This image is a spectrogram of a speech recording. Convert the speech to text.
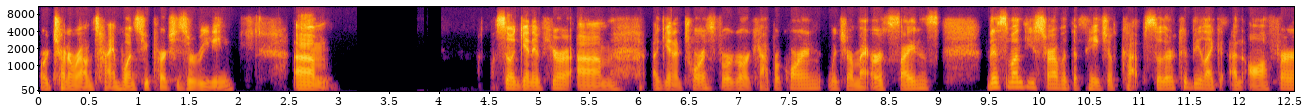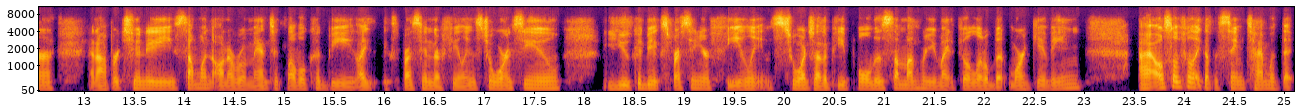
or turnaround time once you purchase a reading. Um, so again, if you're um again a Taurus, Virgo, or Capricorn, which are my earth signs, this month you start with the Page of Cups. So there could be like an offer, an opportunity. Someone on a romantic level could be like expressing their feelings towards you. You could be expressing your feelings towards other people. This is a month where you might feel a little bit more giving. I also feel like at the same time with the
